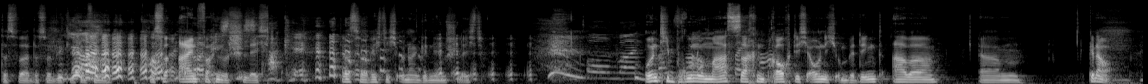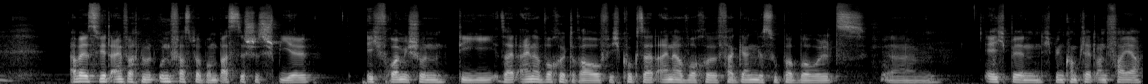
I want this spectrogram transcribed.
Das war, das war wirklich. das war einfach nur schlecht. kacke. Das war richtig unangenehm schlecht. Oh Mann. Und die Bruno Mars Sachen brauchte ich auch nicht unbedingt, aber ähm, genau. Aber es wird einfach nur ein unfassbar bombastisches Spiel. Ich freue mich schon die seit einer Woche drauf. Ich gucke seit einer Woche vergangene Super Bowls. Ähm, ich bin, ich bin komplett on fire,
